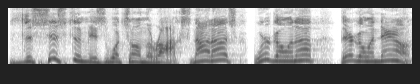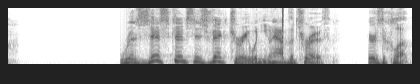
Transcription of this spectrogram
The system is what's on the rocks, not us. We're going up, they're going down. Resistance is victory when you have the truth. Here's the clip.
